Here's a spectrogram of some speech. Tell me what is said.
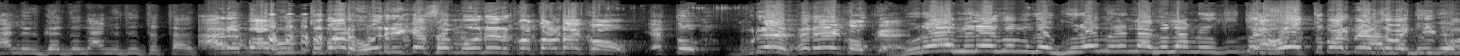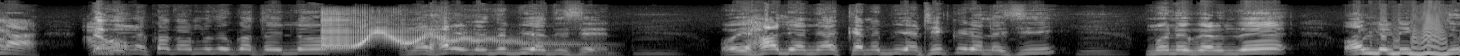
হালির গার্জেন আমি দিতে থাকতাম। আরে বাবু তোমার হরির কাছে মনের কথাটা কও। এত ঘুরে ফেরে কও কে? ঘুরে ফিরে ঘুমকে ঘুরে ফিরে না গেলে আমরা তো দেখো, তোমার মেয়ের কি না আমার কথা হইল আমার হালিটা বিয়া দিছেন। ওই হালি আমি একখানে বিয়া ঠিক করে লাইছি। মনে করেন যে অলরেডি কিছু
